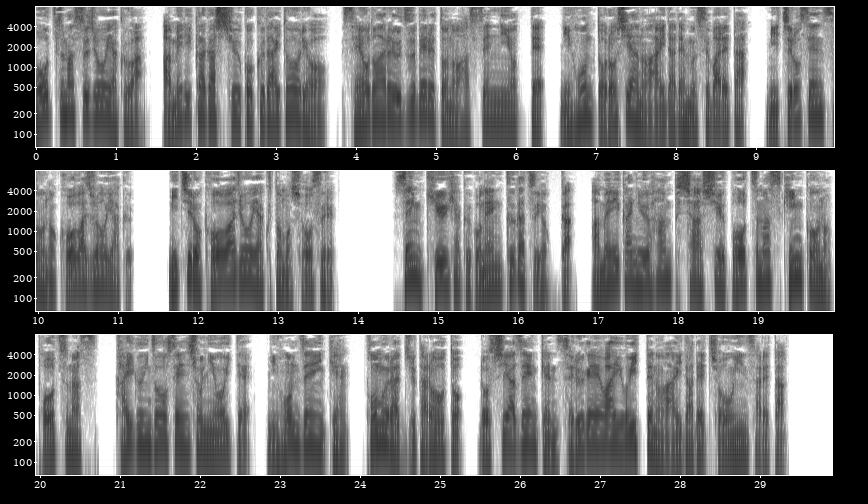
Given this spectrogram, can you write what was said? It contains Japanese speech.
ポーツマス条約は、アメリカ合衆国大統領、セオドア・ルーズベルトの圧旋によって、日本とロシアの間で結ばれた、日露戦争の講和条約。日露講和条約とも称する。1905年9月4日、アメリカニューハンプシャー州ポーツマス近郊のポーツマス、海軍造船所において、日本全権、小村寿太郎と、ロシア全権セルゲイ・ワイウィッテの間で調印された。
